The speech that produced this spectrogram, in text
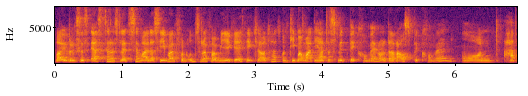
War übrigens das erste und das letzte Mal, dass jemand von unserer Familie Geld geklaut hat. Und die Mama, die hat das mitbekommen oder rausbekommen und hat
